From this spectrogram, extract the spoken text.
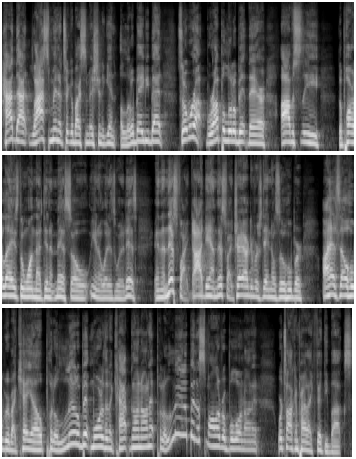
Had that last minute, took her by submission again, a little baby bet. So we're up. We're up a little bit there. Obviously, the parlay is the one that didn't miss. So, you know, it is what it is. And then this fight, goddamn, this fight, Trey Ogden versus Daniel Zellhuber. I had Zellhuber by KO, put a little bit more than a cap gun on it, put a little bit of smaller of a bullet on it. We're talking probably like 50 bucks.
